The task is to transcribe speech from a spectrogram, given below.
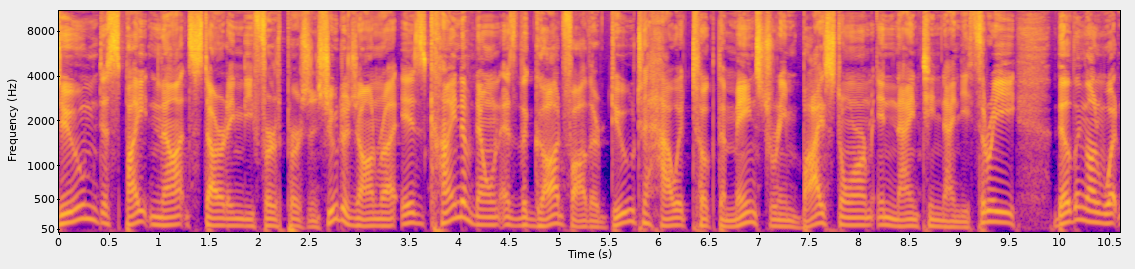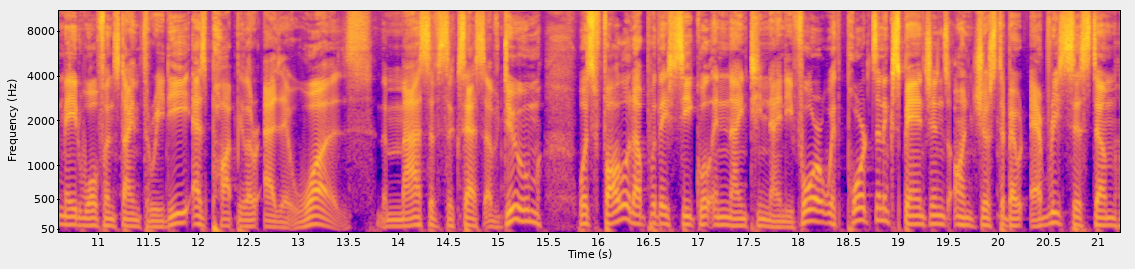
Doom, despite not starting the first person shooter genre, is kind of known as the godfather due to how it took the mainstream by storm in 1993, building on what made Wolfenstein 3D as popular as it was. The massive success of Doom was followed up with a sequel in 1994 with ports and expansions on just about every system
